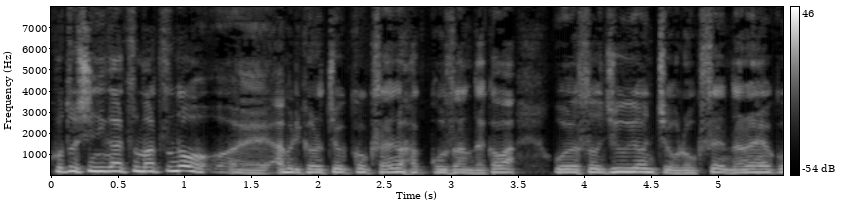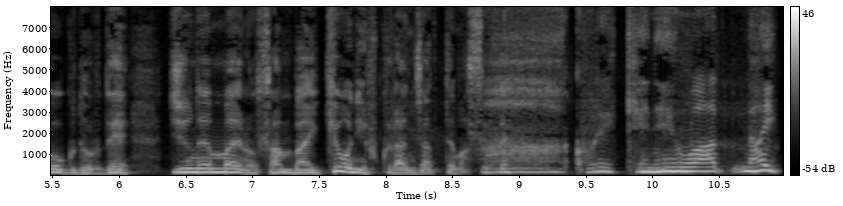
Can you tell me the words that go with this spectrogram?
今年2月末の、えー、アメリカの長期国債の発行残高はおよそ14兆6700億ドルで10年前の3倍強に膨らんじゃってますよね。ああ、これ懸念はない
